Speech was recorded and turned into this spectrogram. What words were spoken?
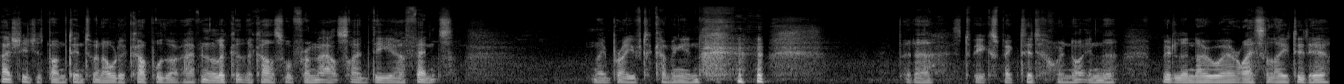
I actually just bumped into an older couple that were having a look at the castle from outside the uh, fence. And they braved coming in. but uh, it's to be expected. We're not in the middle of nowhere, isolated here,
